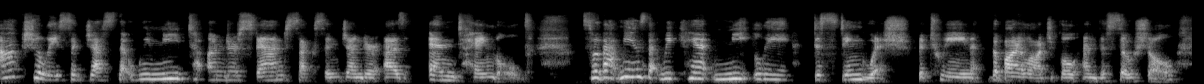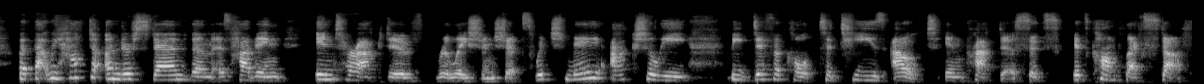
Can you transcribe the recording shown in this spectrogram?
actually suggests that we need to understand sex and gender as entangled. So that means that we can't neatly distinguish between the biological and the social, but that we have to understand them as having interactive relationships, which may actually be difficult to tease out in practice. It's, it's complex stuff.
